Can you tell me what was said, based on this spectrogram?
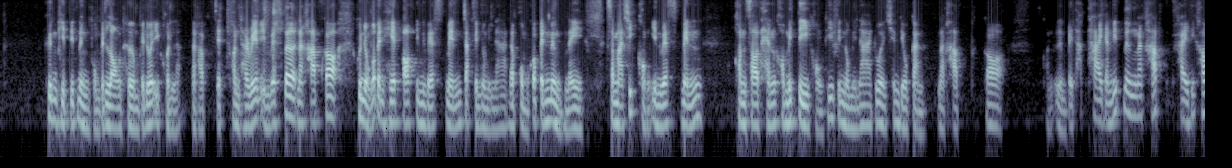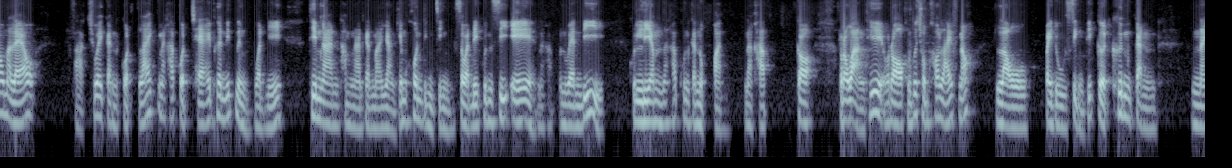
ขึ้นผิดนิดหนึ่งผมเป็น long term ไปด้วยอีกคนแล้วนะครับเจ็ด contrarian investor นะครับก็คุณหยงก็เป็น head of investment จาก Phenomena แล้วผมก็เป็นหนึ่งในสมาชิกของ investment consultant committee ของที่ Phenomena ด้วยเช่นเดียวกันนะครับ ก็ก่อนอื่นไปทักทายกันนิดนึงนะครับ ใครที่เข้ามาแล้ว ฝากช่วยกันกดไลค์นะครับกดแชร์ให้เพื่อนนิดหนึ่งวันนี้ทีมงานทำงานกันมาอย่างเข้มข้นจริง ๆ สวัสดีคุณ CA นะครับคุณแวนดี้คุณเลียมนะครับคุณกนกวันนะครับ ก็ ระหว่างที่รอคุณผู้ชมเข้าไลฟ์เนาะเราไปดูสิ่งที่เกิดขึ้นกันใน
